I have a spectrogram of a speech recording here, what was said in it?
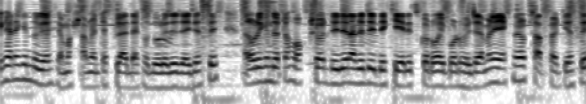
এখানে কিন্তু গেছে আমার সামনে একটা প্লেয়ার দেখো দৌড়ে যাইতেছে। আর ওরা কিন্তু একটা হক শট না যদি দেখি এর স্কোর ওয়াই বোর্ড হয়ে যায়। মানে এখানে থার্ড পার্টি আছে।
